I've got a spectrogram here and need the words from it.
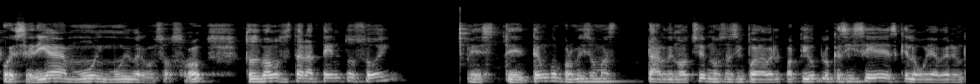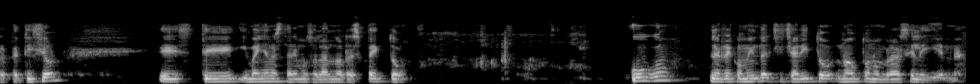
pues sería muy, muy vergonzoso, ¿no? Entonces vamos a estar atentos hoy este, tengo un compromiso más tarde noche, no sé si pueda ver el partido, lo que sí sé es que lo voy a ver en repetición. Este, y mañana estaremos hablando al respecto. Hugo le recomienda al Chicharito no autonombrarse leyenda.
